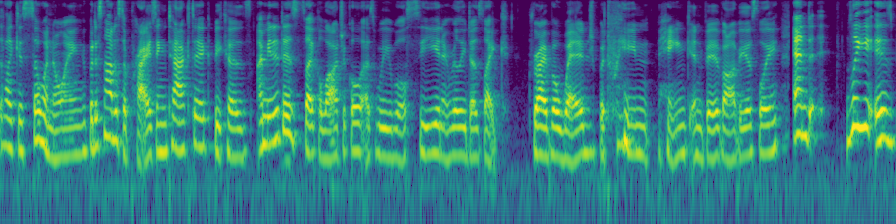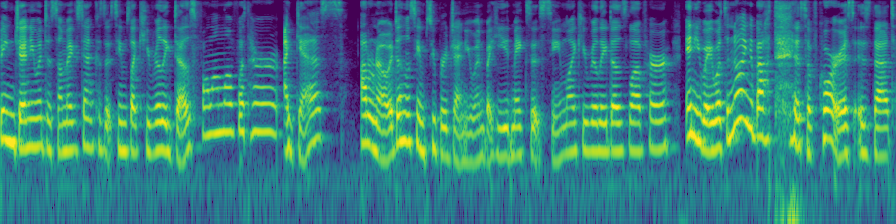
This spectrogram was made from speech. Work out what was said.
like is so annoying, but it's not a surprising tactic because I mean it is psychological as we will see and it really does like drive a wedge between Hank and Viv obviously. And Lee is being genuine to some extent because it seems like he really does fall in love with her, I guess. I don't know, it doesn't seem super genuine, but he makes it seem like he really does love her. Anyway, what's annoying about this, of course, is that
